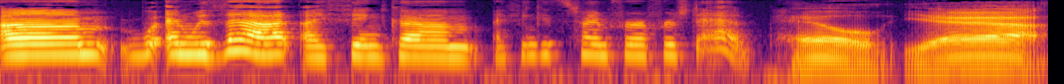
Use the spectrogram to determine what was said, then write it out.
Um, and with that, I think, um, I think it's time for our first ad. Hell yeah.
